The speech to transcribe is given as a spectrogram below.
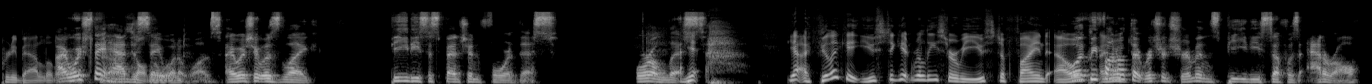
pretty bad little. I wish they uh, had to say the what it was. I wish it was like PED suspension for this or a list. Yeah. Yeah, I feel like it used to get released, or we used to find out. Well, like we found out that Richard Sherman's PED stuff was Adderall,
